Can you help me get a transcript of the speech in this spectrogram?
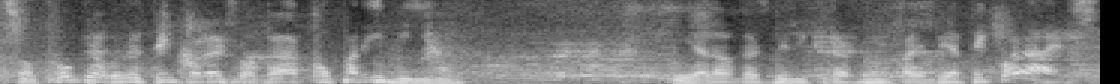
São poucos jogadores que têm coragem de jogar com o Paraibinha. E ela é uma das meninas que está jogando Paraibinha, tem coragem.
